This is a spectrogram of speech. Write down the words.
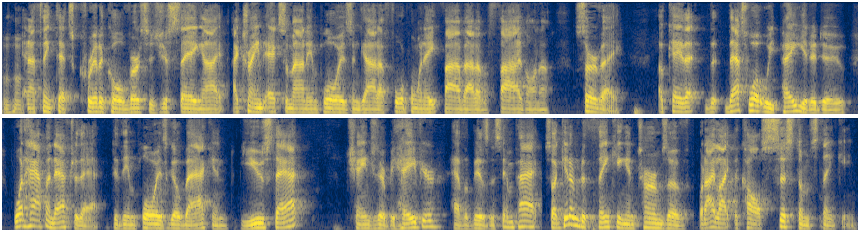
Mm-hmm. And I think that's critical versus just saying I, I trained X amount of employees and got a 4.85 out of a five on a survey. Okay, that, that's what we pay you to do. What happened after that? Did the employees go back and use that, change their behavior, have a business impact? So I get them to thinking in terms of what I like to call systems thinking.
